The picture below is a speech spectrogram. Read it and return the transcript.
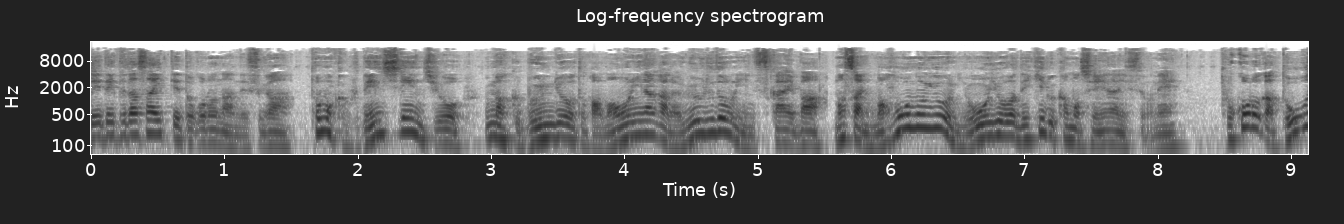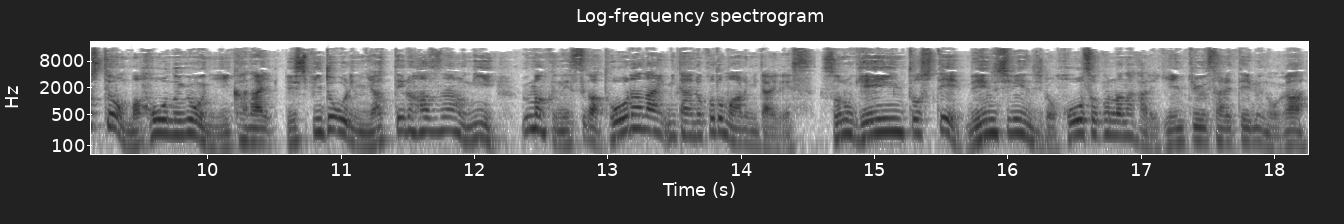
えてくださいってところなんですが、ともかく電子レンジをうまく分量とか守りながらルール通りに使えば、まさに魔法のように応用はできるかもしれないですよね。ところがどうしても魔法のようにいかない、レシピ通りにやってるはずなのに、うまく熱が通らないみたいなこともあるみたいです。その原因として、電子レンジの法則の中で言及されているのが、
